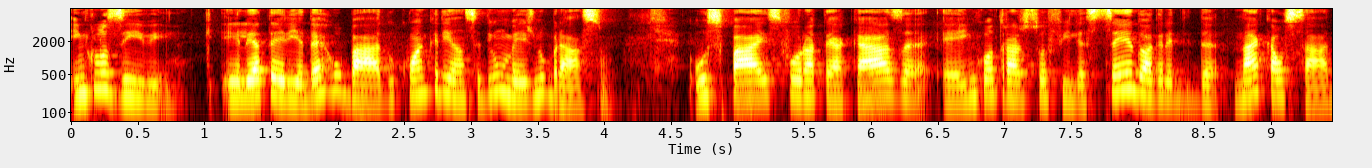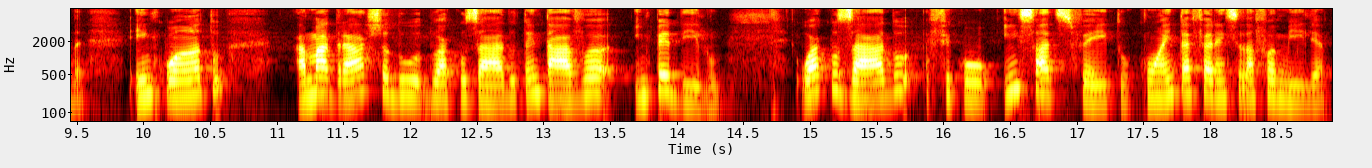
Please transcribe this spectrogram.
Inclusive, ele a teria derrubado com a criança de um mês no braço. Os pais foram até a casa e é, encontraram sua filha sendo agredida na calçada, enquanto a madrasta do, do acusado tentava impedi-lo. O acusado ficou insatisfeito com a interferência da família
